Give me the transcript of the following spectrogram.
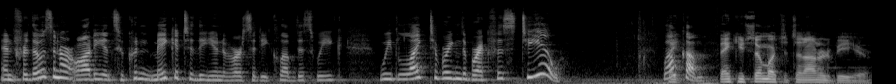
And for those in our audience who couldn't make it to the University Club this week, we'd like to bring the breakfast to you. Welcome. Thank, thank you so much. It's an honor to be here.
